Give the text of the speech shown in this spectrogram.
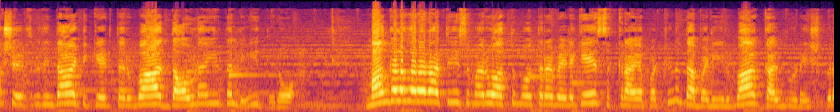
ಕ್ಷೇತ್ರದಿಂದ ಟಿಕೆಟ್ ತರುವ ದೌಡಾಯದಲ್ಲಿ ಇದ್ದರು. ಮಂಗಳವಾರ ರಾತ್ರಿ ಸುಮಾರು ಹತ್ತು ಮೂವತ್ತರ ವೇಳೆಗೆ ಸಕ್ರಾಯಪಟ್ಟಣದ ಬಳಿ ಇರುವ ಕಲ್ಮುಡೇಶ್ವರ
